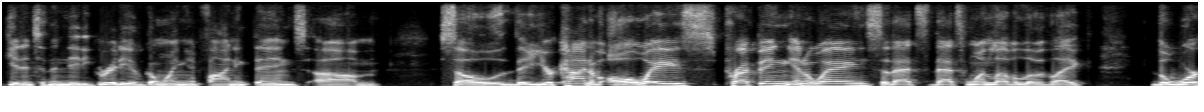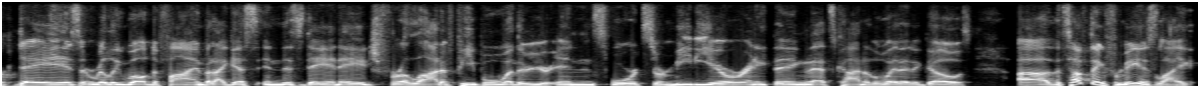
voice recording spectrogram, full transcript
get into the nitty gritty of going and finding things. Um so the, you're kind of always prepping in a way. So that's that's one level of like the workday isn't really well defined, but I guess in this day and age, for a lot of people, whether you're in sports or media or anything, that's kind of the way that it goes. Uh, the tough thing for me is like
